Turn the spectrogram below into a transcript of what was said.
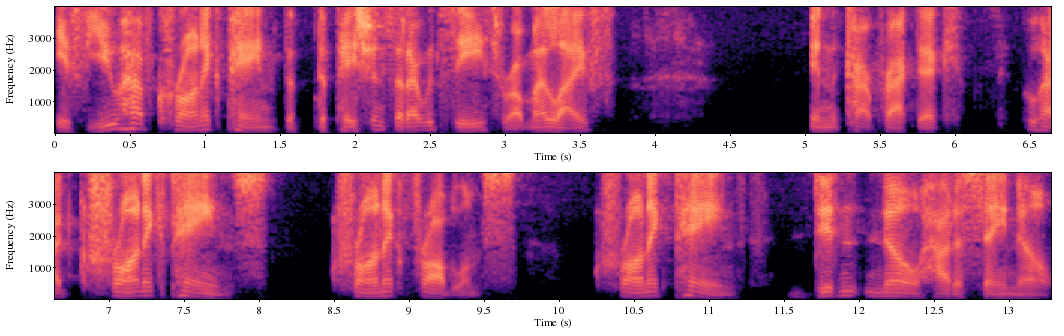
If you have chronic pain, the, the patients that I would see throughout my life in chiropractic who had chronic pains, chronic problems, chronic pains, didn't know how to say no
